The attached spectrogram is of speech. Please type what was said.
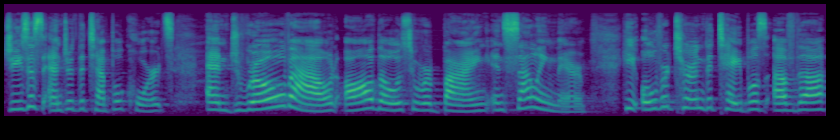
Jesus entered the temple courts and drove out all those who were buying and selling there. He overturned the tables of the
